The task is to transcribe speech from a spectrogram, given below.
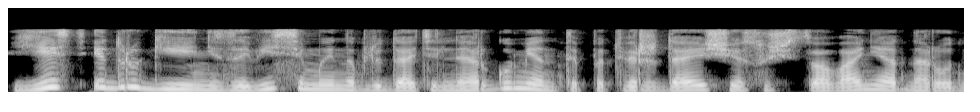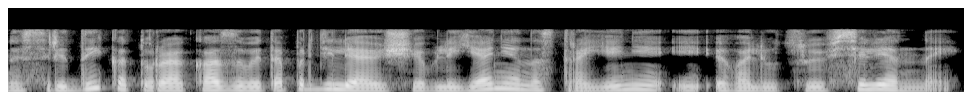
Есть и другие независимые наблюдательные аргументы, подтверждающие существование однородной среды, которая оказывает определяющее влияние на строение и эволюцию Вселенной.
